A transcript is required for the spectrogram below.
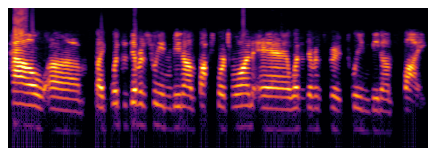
how um, like what's the difference between being on Fox Sports One and what's the difference between being on Spike?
